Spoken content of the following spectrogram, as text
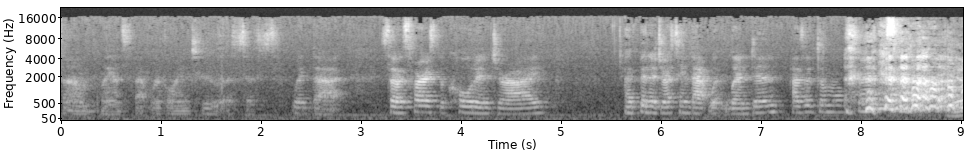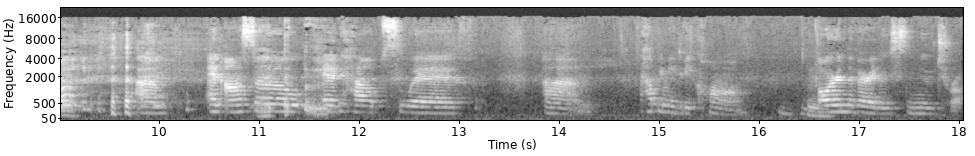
some plants that were going to assist with that. So as far as the cold and dry, I've been addressing that with linden as a demulcent. Um, and also it helps with um, helping me to be calm Mm. or in the very least neutral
